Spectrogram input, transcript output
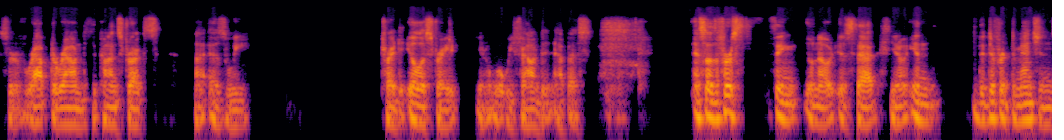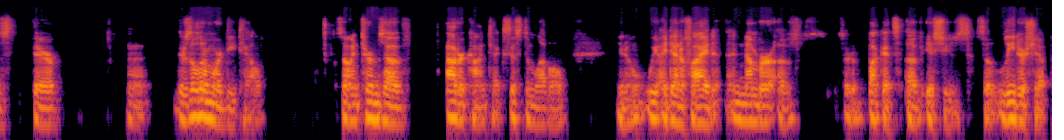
sort of wrapped around the constructs uh, as we tried to illustrate you know, what we found in EPIS. And so the first thing you'll note is that you know, in the different dimensions, there uh, there's a little more detail. So in terms of outer context, system level, you know, we identified a number of sort of buckets of issues. So leadership,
